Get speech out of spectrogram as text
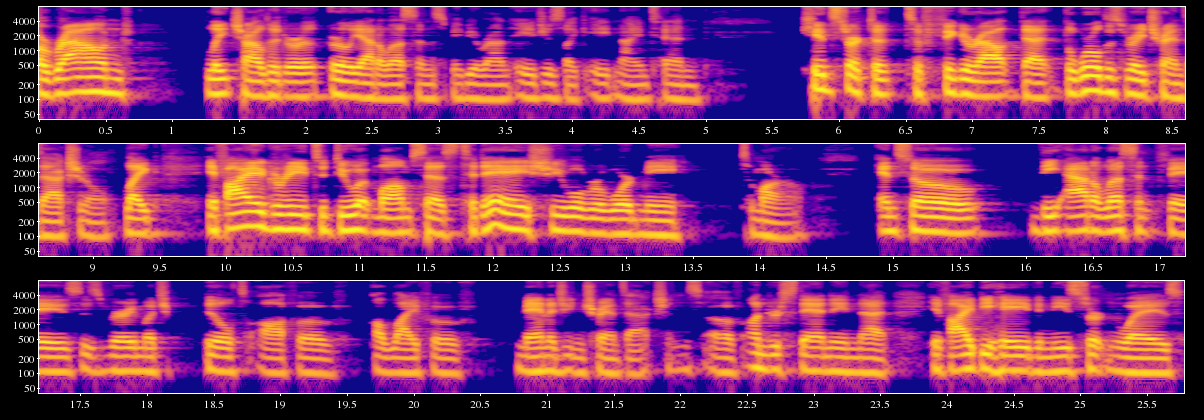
around late childhood or early adolescence, maybe around ages like eight, nine, 10, kids start to to figure out that the world is very transactional. Like if I agree to do what mom says today, she will reward me tomorrow. And so the adolescent phase is very much built off of a life of managing transactions, of understanding that if I behave in these certain ways,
